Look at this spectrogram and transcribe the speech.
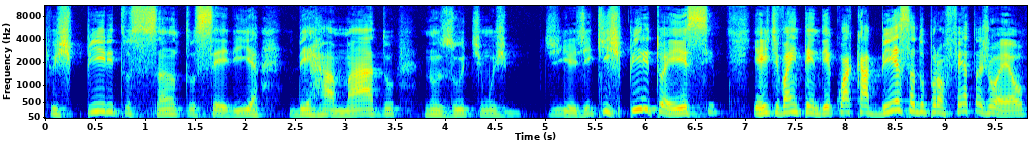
que o Espírito Santo seria derramado nos últimos dias. E que espírito é esse? E a gente vai entender com a cabeça do profeta Joel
